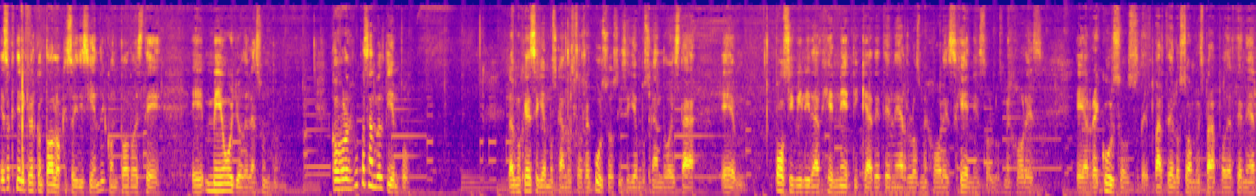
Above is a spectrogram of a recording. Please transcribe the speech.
Eso que tiene que ver con todo lo que estoy diciendo y con todo este eh, meollo del asunto. Conforme fue pasando el tiempo, las mujeres seguían buscando estos recursos y seguían buscando esta em, posibilidad genética de tener los mejores genes o los mejores eh, recursos de parte de los hombres para poder tener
